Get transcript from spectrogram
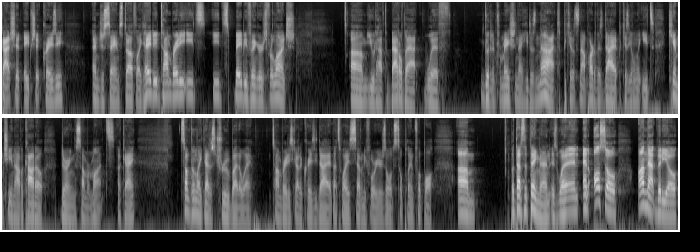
batshit ape shit crazy and just saying stuff like, "Hey, dude, Tom Brady eats eats baby fingers for lunch," um, you would have to battle that with good information that he does not because it's not part of his diet because he only eats kimchi and avocado during the summer months. Okay, something like that is true, by the way. Tom Brady's got a crazy diet. That's why he's 74 years old, still playing football. Um, but that's the thing, man, is when and, and also on that video,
